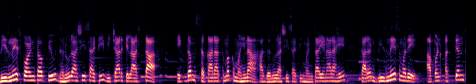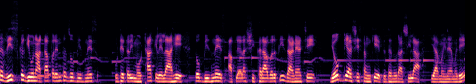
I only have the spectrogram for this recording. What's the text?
बिझनेस पॉईंट ऑफ व्ह्यू धनुराशीसाठी विचार केला असता एकदम सकारात्मक महिना हा धनुराशीसाठी म्हणता येणार आहे. कारण बिझनेसमध्ये आपण अत्यंत रिस्क घेऊन आतापर्यंत जो बिझनेस कुठेतरी मोठा केलेला आहे तो बिझनेस आपल्याला शिखरावरती जाण्याचे योग्य असे संकेत धनुराशीला या महिन्यामध्ये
